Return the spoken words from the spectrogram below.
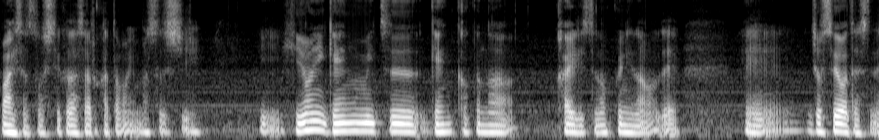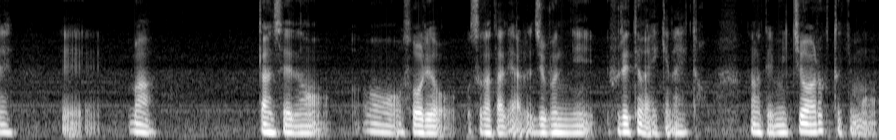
まあ、挨拶をしてくださる方もいますし非常に厳密厳格な戒律の国なので、えー、女性はですね、えー、まあ男性の僧侶姿である自分に触れてはいけないと。なので道を歩く時も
